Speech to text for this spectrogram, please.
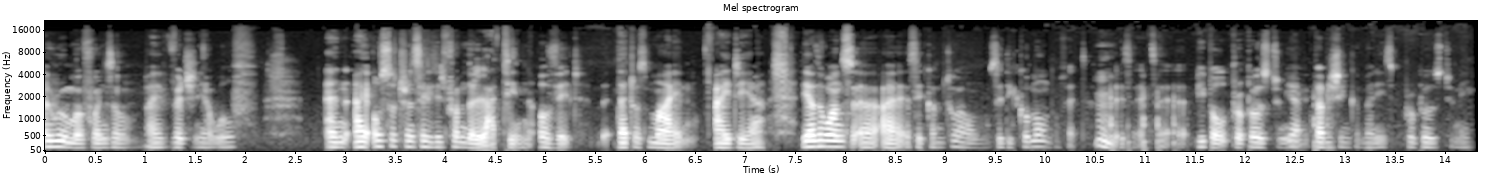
A Room of One's Own by Virginia Woolf. And I also translated from the Latin Ovid. That was my idea. The other ones, uh, I- c'est comme toi, on- c'est des commandes en fait. It's, it's, uh, people propose to me, publishing companies propose to me.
